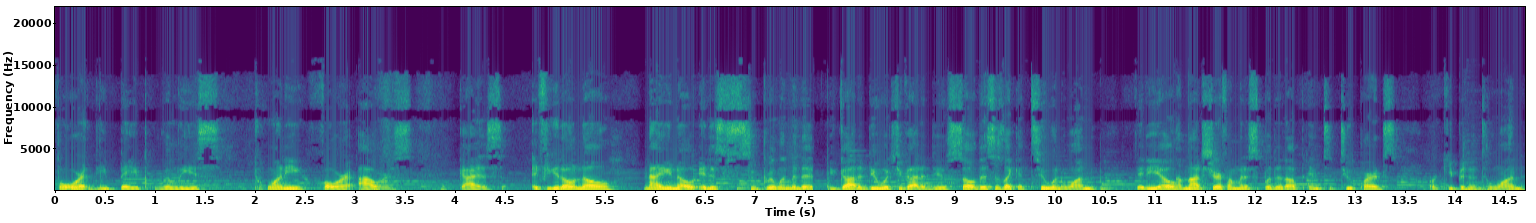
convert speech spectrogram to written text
for the Bape release 24 hours. Guys, if you don't know, now you know it is super limited. You got to do what you got to do. So this is like a two-in-one video. I'm not sure if I'm to split it up into two parts or keep it into one.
